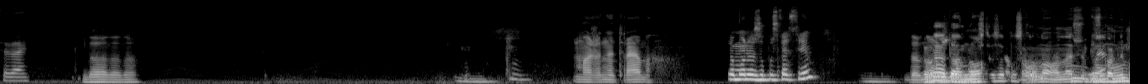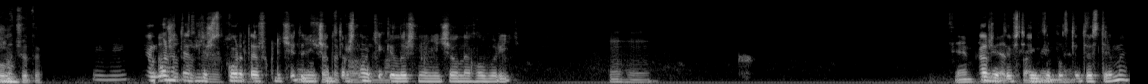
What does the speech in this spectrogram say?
Сідай. Да, да, да. Може не треба. Я можу запускати стрім? Давно Да, вже да, давно. можете запускати. Давно, головне, щоб Не, Discord не було чути. Угу. Не, можете вже Discord теж включити, Нічого нічого такого страшного, тільки нема. лишнього нічого не говоріть. Мгм. Кажете всі, як запустити стріми.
